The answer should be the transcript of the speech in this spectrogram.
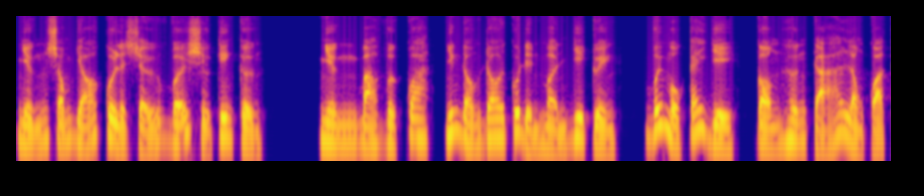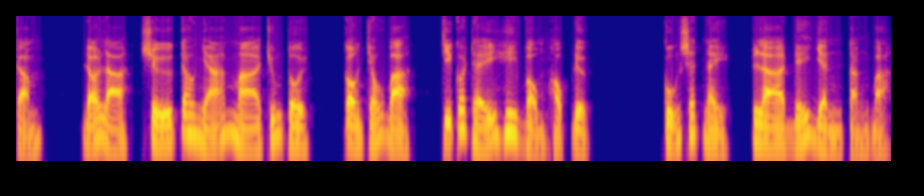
những sóng gió của lịch sử với sự kiên cường, nhưng bà vượt qua những đòn roi của định mệnh di truyền với một cái gì còn hơn cả lòng quả cảm. Đó là sự cao nhã mà chúng tôi, con cháu bà, chỉ có thể hy vọng học được. Cuốn sách này là để dành tặng bà.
